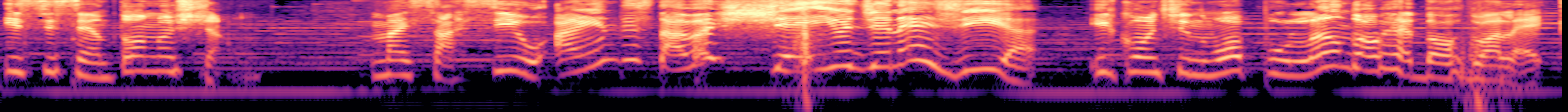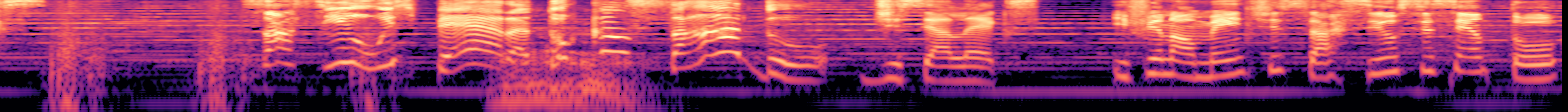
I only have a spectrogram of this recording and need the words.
e se sentou no chão. Mas Sacil ainda estava cheio de energia e continuou pulando ao redor do Alex. Sarcil, espera, tô cansado, disse Alex. E finalmente Sarcil se sentou,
